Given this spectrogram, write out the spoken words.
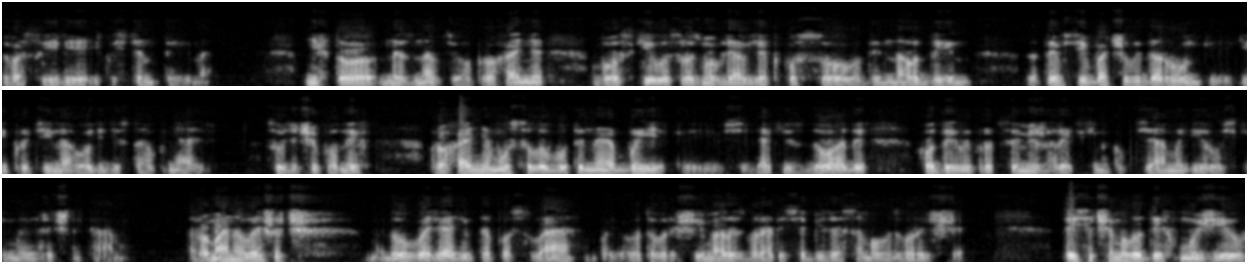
Василія і Костянтина. Ніхто не знав цього прохання, бо Скілос розмовляв як посол один на один. Зате всі бачили дарунки, які при тій нагоді дістав князь. Судячи по них, прохання мусило бути неабияке, і всілякі здогади ходили про це між грецькими купцями і руськими гречниками. Роман Олешич минув варягів та посла, бо його товариші мали збиратися біля самого дворища. Тисячі молодих мужів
